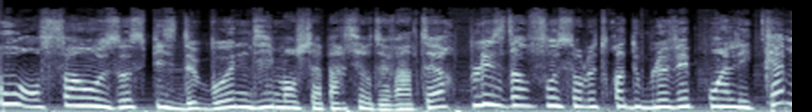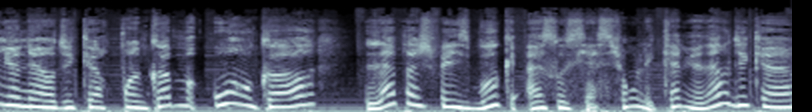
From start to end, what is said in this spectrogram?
Ou enfin aux Hospices de Beaune dimanche à partir de 20h. Plus d'infos sur le www.lescamionneursducoeur.com ou encore la page Facebook Association Les Camionneurs du Cœur.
